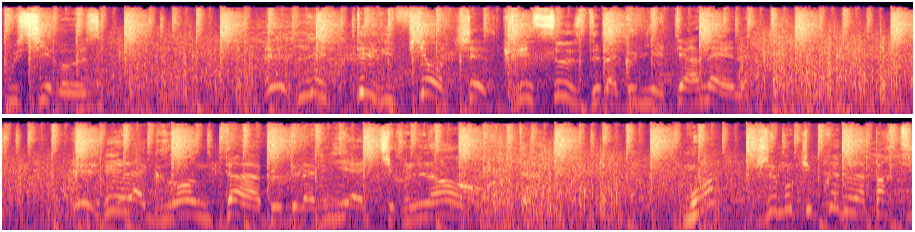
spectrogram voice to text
poussiéreuse. Les terrifiantes chaises graisseuses de l'agonie éternelle. Et la grande table de la miette Irlande. Moi, je m'occuperai de la partie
